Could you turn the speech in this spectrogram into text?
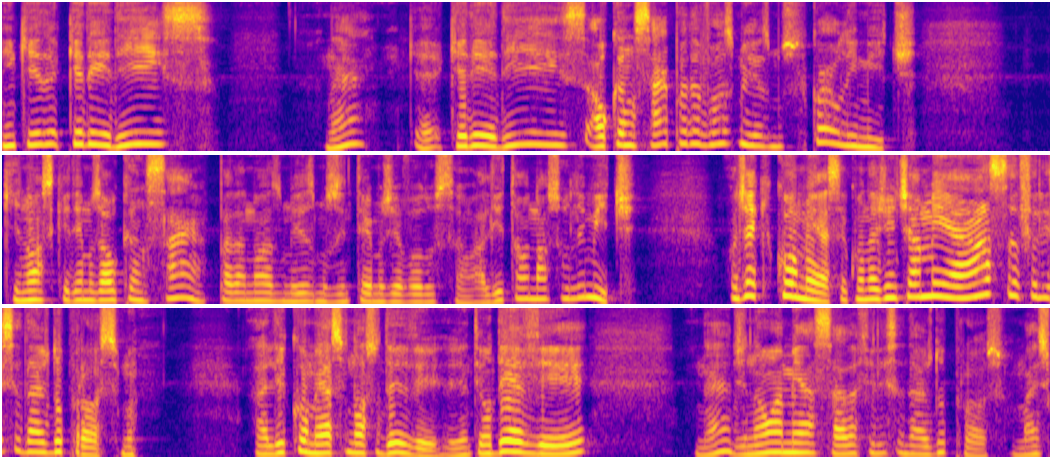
em que quereris, né? quereris alcançar para vós mesmos. Qual é o limite? que nós queremos alcançar para nós mesmos em termos de evolução. Ali está o nosso limite. Onde é que começa? Quando a gente ameaça a felicidade do próximo. Ali começa o nosso dever. A gente tem o dever né, de não ameaçar a felicidade do próximo. Mas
